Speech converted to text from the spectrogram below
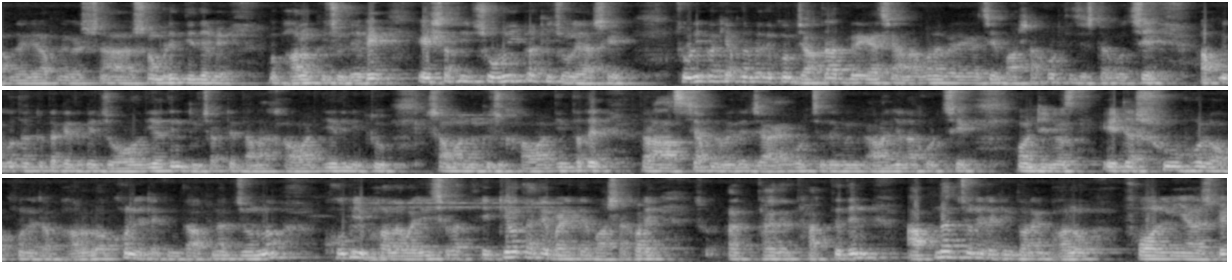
আপনাকে আপনাকে সমৃদ্ধি দেবে বা ভালো কিছু দেবে। এর সাথে চড়ুই পাখি চলে আসে। চড়ুই পাখি আপনার বাড়িতে খুব যাতায়াত বেড়ে গেছে, আনাগোনা বেড়ে গেছে, বাসা করতে চেষ্টা করছে। আপনি কোথাও একটু তাকে তাকে জল দিয়ে দিন, দু চারটে দানা খাবার দিয়ে দিন, একটু সামান্য কিছু খাবার দিন তাদের তারা আসছে, আপনার বাড়িতে জায়গা করছে, দেখবেন আলোচনা করছে কন্টিনিউয়াস এটা শুভ লক্ষণ, এটা ভালো লক্ষণ, এটা কিন্তু আপনার জন্য খুবই ভালো। হবে যদি সেটা থেকেও তাকে বাড়িতে বাসা করে থাকতে থাকতে দিন। আপনার জন্য এটা কিন্তু অনেক ভালো ফল নিয়ে আসবে।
